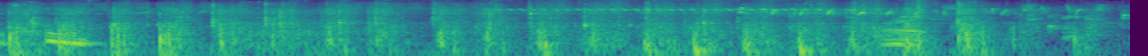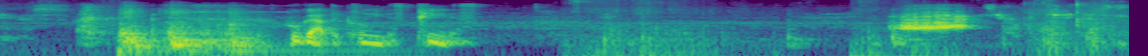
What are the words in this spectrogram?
it's clean. Alright. Cleanest penis. Who got the cleanest penis? Ah, stroke of genius.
